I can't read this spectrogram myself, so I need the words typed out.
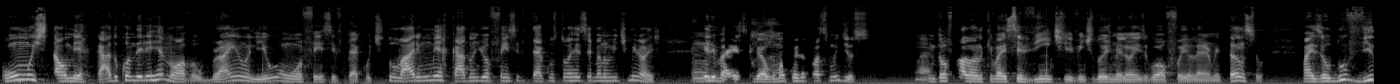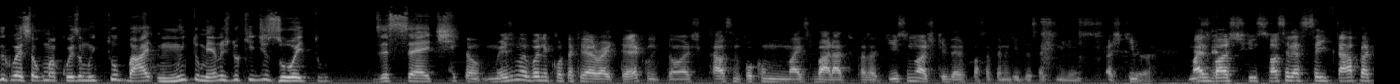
como está o mercado quando ele renova. O Brian O'Neill é um offensive tackle titular em um mercado onde offensive tackles estão recebendo 20 milhões. Hum, Ele vai receber alguma coisa próximo disso. É. Não tô falando que vai ser 20, 22 milhões igual foi o Larry Tunsil, mas eu duvido que vai ser alguma coisa muito, ba... muito menos do que 18, 17. Então, mesmo levando em conta que ele é right tackle, então acho que acaba sendo um pouco mais barato por causa disso, não acho que deve passar também de 17 milhões. Acho que É. mais baixo que isso, só se ele aceitar pra,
